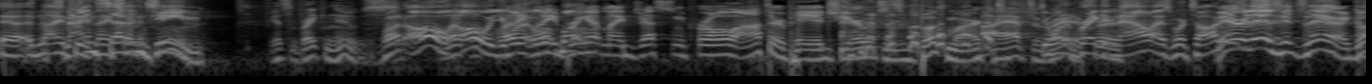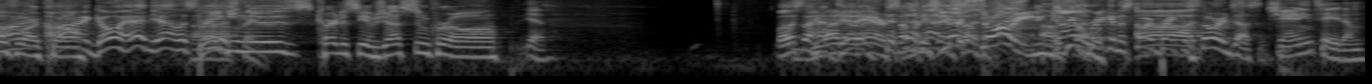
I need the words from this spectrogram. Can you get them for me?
Uh, 9, 917. We got some breaking news. What? Oh, oh, you let, want me- let me well, bring up my Justin Kroll author page here, which is bookmarked. I have to. Do you want to break it now as we're talking? there it is. It's there. Go All for right, it, Kroll. All right, go ahead. Yeah, let's do this Breaking news, courtesy of Justin Kroll. Yeah. Well, let's not You have wanna dead air. Somebody say Your something. story. If you're breaking the story, break the uh, story, Justin. Channing Tatum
